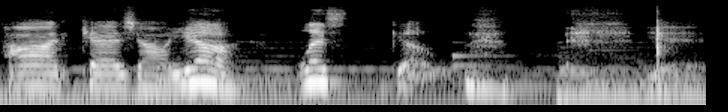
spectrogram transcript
podcast, y'all. Yeah. Let's go. yeah.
